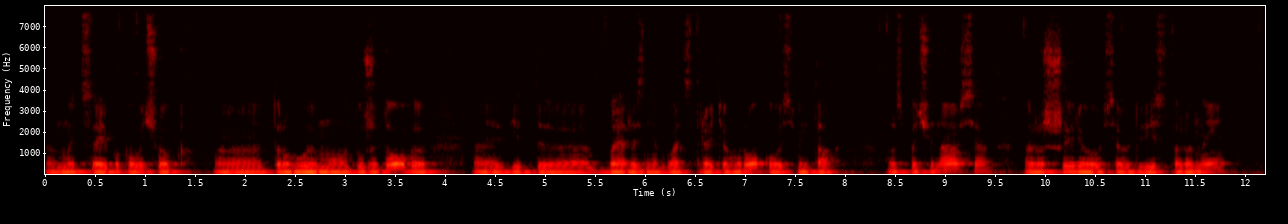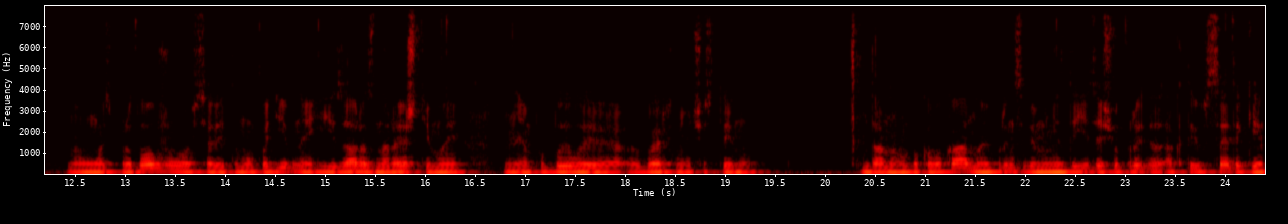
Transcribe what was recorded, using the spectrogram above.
Ми цей боковичок е, торгуємо дуже довго е, від е, березня 2023 року. Ось він так розпочинався, розширювався в дві сторони. Ну, ось продовжувався і тому подібне. І зараз, нарешті, ми побили верхню частину даного боковика. Ну і в принципі, мені здається, що актив все-таки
